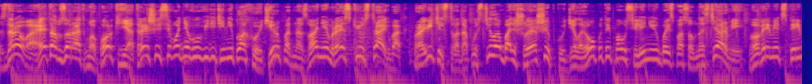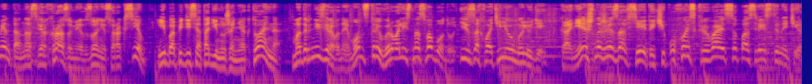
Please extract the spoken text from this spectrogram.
Здорово, это обзор от Мопорг, я Трэш, и сегодня вы увидите неплохой тир под названием Rescue Strikeback. Правительство допустило большую ошибку, делая опыты по усилению боеспособности армии. Во время эксперимента на сверхразуме в зоне 47, ибо 51 уже не актуально, модернизированные монстры вырвались на свободу и захватили умы людей. Конечно же, за всей этой чепухой скрывается посредственный тир.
